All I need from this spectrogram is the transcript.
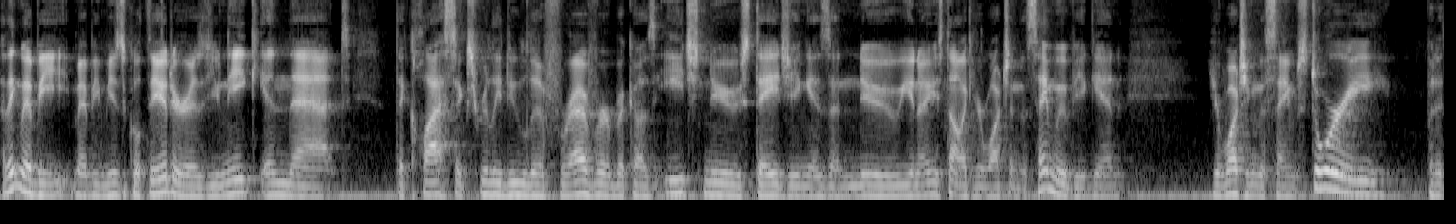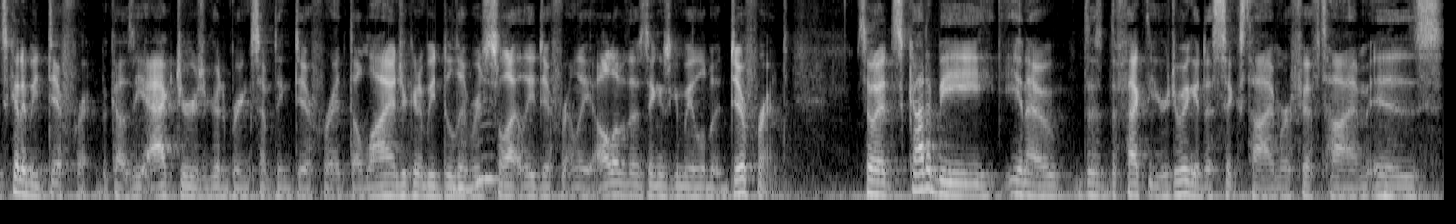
I think maybe maybe musical theater is unique in that the classics really do live forever because each new staging is a new. You know, it's not like you're watching the same movie again. You're watching the same story, but it's going to be different because the actors are going to bring something different. The lines are going to be delivered Mm-hmm. slightly differently. All of those things are going to be a little bit different. So it's got to be, you know, the, the fact that you're doing it a sixth time or fifth time is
